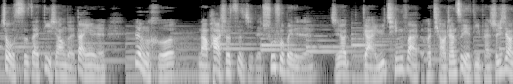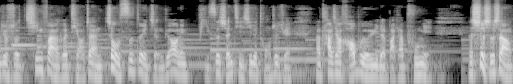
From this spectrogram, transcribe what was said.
宙斯在地上的代言人。任何哪怕是自己的叔叔辈的人，只要敢于侵犯和挑战自己的地盘，实际上就是侵犯和挑战宙斯对整个奥林匹斯神体系的统治权，那他将毫不犹豫地把它扑灭。那事实上，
